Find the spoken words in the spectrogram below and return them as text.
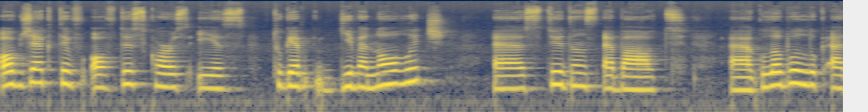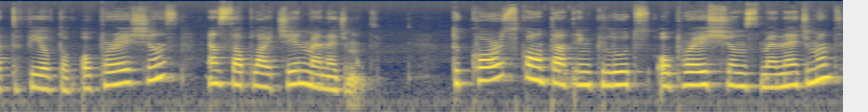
objective of this course is to give, give a knowledge uh, students about a global look at the field of operations and supply chain management. The course content includes operations management,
